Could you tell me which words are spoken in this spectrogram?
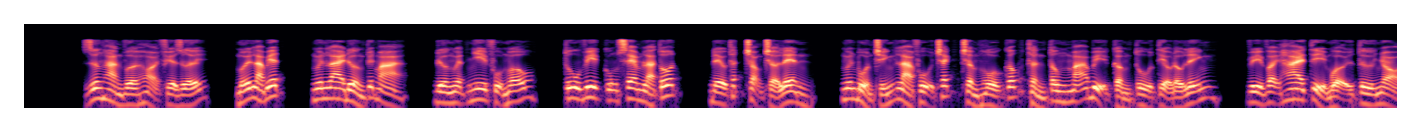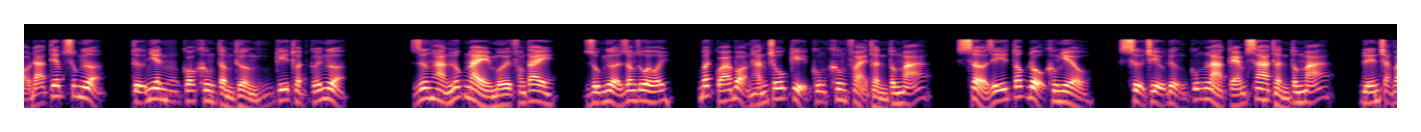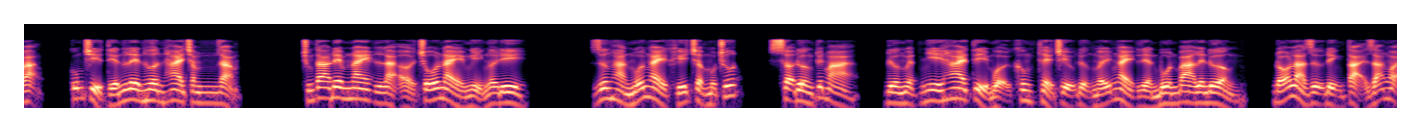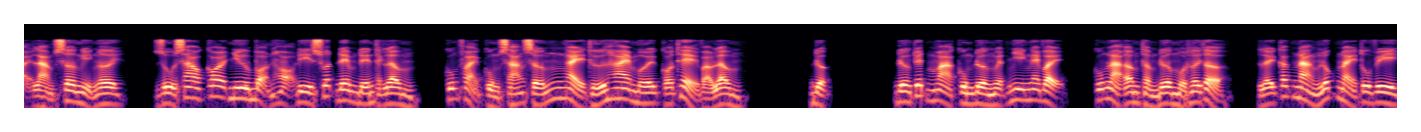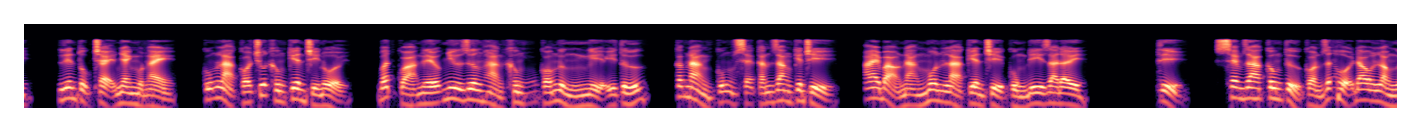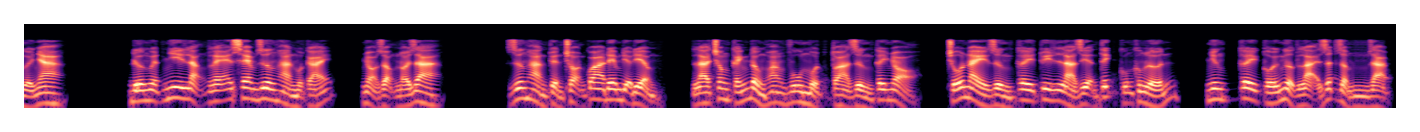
Dương Hàn vừa hỏi phía dưới, mới là biết, nguyên lai đường tuyết mà, đường Nguyệt Nhi phụ mẫu, tu vi cũng xem là tốt, đều thất trọng trở lên, nguyên bổn chính là phụ trách trầm hồ cốc thần tông mã bị cầm tù tiểu đầu lĩnh, vì vậy hai tỷ muội từ nhỏ đã tiếp xúc ngựa, tự nhiên có không tầm thường kỹ thuật cưỡi ngựa. Dương Hàn lúc này mới phóng tay, dục ngựa rong ruổi, bất quá bọn hắn chỗ kỵ cũng không phải thần tông mã, sở dĩ tốc độ không nhiều, sự chịu đựng cũng là kém xa thần tông mã, đến chẳng vạng, cũng chỉ tiến lên hơn 200 dặm. Chúng ta đêm nay là ở chỗ này nghỉ ngơi đi. Dương Hàn mỗi ngày khí chậm một chút, sợ đường tuyết mà, đường Nguyệt Nhi hai tỷ muội không thể chịu đựng mấy ngày liền buôn ba lên đường, đó là dự định tại giã ngoại làm sơ nghỉ ngơi, dù sao coi như bọn họ đi suốt đêm đến Thạch Lâm, cũng phải cùng sáng sớm ngày thứ hai mới có thể vào Lâm. Được. Đường Tuyết mà cùng đường Nguyệt Nhi nghe vậy, cũng là âm thầm đưa một hơi thở, lấy các nàng lúc này tu vi, liên tục chạy nhanh một ngày, cũng là có chút không kiên trì nổi, bất quá nếu như Dương Hàn không có ngừng nghỉ ý tứ, các nàng cũng sẽ cắn răng kiên trì, ai bảo nàng môn là kiên trì cùng đi ra đây. Thì, xem ra công tử còn rất hội đau lòng người nha. Đường Nguyệt Nhi lặng lẽ xem Dương Hàn một cái, nhỏ giọng nói ra. Dương Hàn tuyển chọn qua đêm địa điểm, là trong cánh đồng hoang vu một tòa rừng cây nhỏ, chỗ này rừng cây tuy là diện tích cũng không lớn, nhưng cây cối ngược lại rất rậm rạp.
